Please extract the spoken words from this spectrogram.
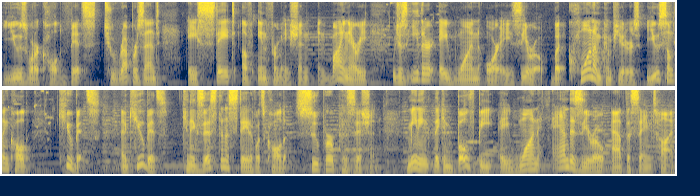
use what are called bits to represent a state of information in binary, which is either a 1 or a 0. But quantum computers use something called qubits, and qubits can exist in a state of what's called superposition, meaning they can both be a 1 and a 0 at the same time.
